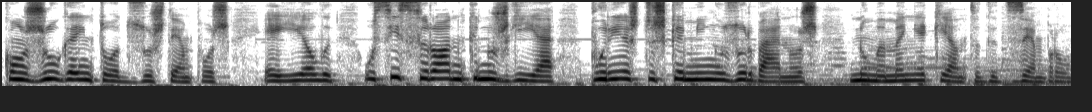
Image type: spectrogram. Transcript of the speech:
conjuga em todos os tempos. É ele o Cicerone que nos guia por estes caminhos urbanos numa manhã quente de dezembro.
